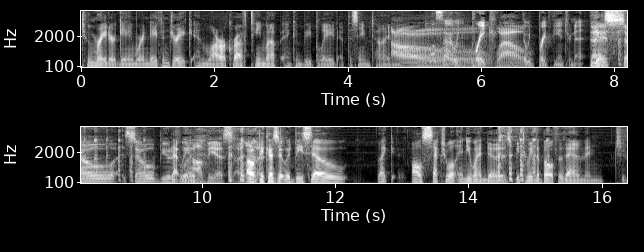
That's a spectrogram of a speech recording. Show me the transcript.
Tomb Raider game where Nathan Drake and Lara Croft team up and can be played at the same time. Oh, Awesome. That would break. Wow, That would break the internet. That is Yes. so so beautifully obvious. I oh, love it. because it would be so like all sexual innuendos between the both of them, and she.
